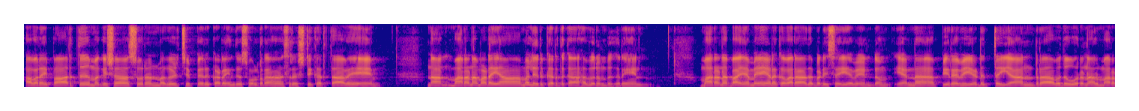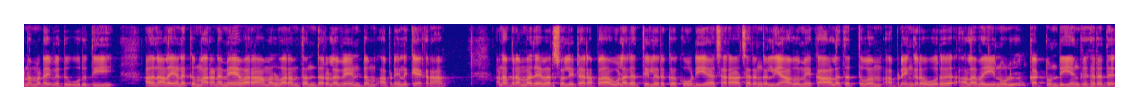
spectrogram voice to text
அவரை பார்த்து மகிஷாசுரன் மகிழ்ச்சி பெருக்கடைந்து சொல்கிறான் சிருஷ்டிகர்த்தாவே நான் மரணமடையாமல் இருக்கிறதுக்காக விரும்புகிறேன். மரண பயமே எனக்கு வராதபடி செய்ய வேண்டும். ஏன்னா பிறவி எடுத்த என்றாவது ஒரு நாள் மரணம் அடைவது உறுதி. அதனால் எனக்கு மரணமே வராமல் வரம் தந்தருள வேண்டும் அப்படின்னு கேட்குறான் ஆனால் பிரம்மதேவர் சொல்லிட்டாரப்பா உலகத்தில் இருக்கக்கூடிய சராச்சரங்கள் யாவுமே கால தத்துவம் அப்படிங்கிற ஒரு அளவையினுள் கட்டுண்டு இயங்குகிறது.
